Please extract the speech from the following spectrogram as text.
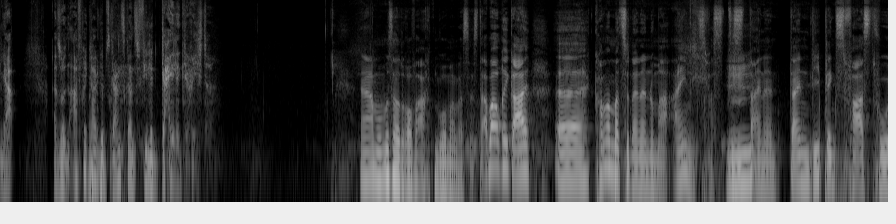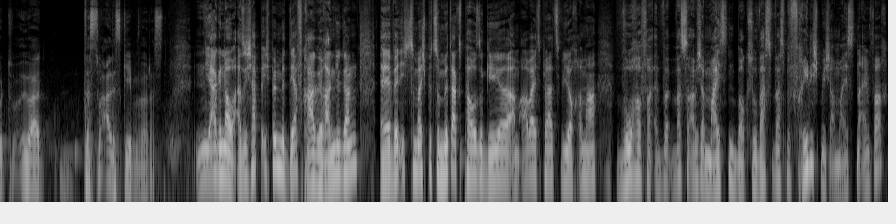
Ja. Also in Afrika gibt es ganz, ganz viele geile Gerichte. Ja, man muss auch darauf achten, wo man was isst. Aber auch egal. Äh, kommen wir mal zu deiner Nummer 1. Was ist Mhm. deine, dein Lieblings-Fastfood über dass du alles geben würdest. Ja, genau. Also ich, hab, ich bin mit der Frage rangegangen. Äh, wenn ich zum Beispiel zur Mittagspause gehe, am Arbeitsplatz, wie auch immer, worauf, was habe ich am meisten Bock? So, was, was befriedigt mich am meisten einfach?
